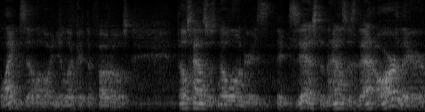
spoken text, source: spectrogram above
like Zillow and you look at the photos, those houses no longer exist, and the houses that are there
